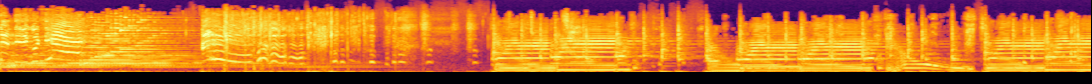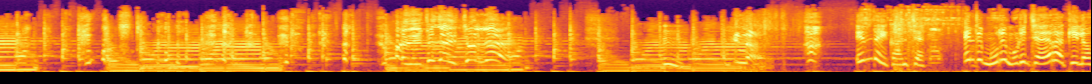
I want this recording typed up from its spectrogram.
നന്ദിനി കുട്ടിയെ കാണിച്ചേ. എന്റെ മുറി മുടി ചേറാക്കിയല്ലോ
